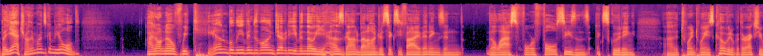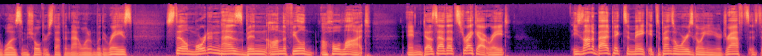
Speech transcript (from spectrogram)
but yeah charlie morton's gonna be old i don't know if we can believe into the longevity even though he has gone about 165 innings in the last four full seasons excluding uh, 2020's covid where there actually was some shoulder stuff in that one with the rays still morton has been on the field a whole lot and does have that strikeout rate he's not a bad pick to make. It depends on where he's going in your drafts. If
